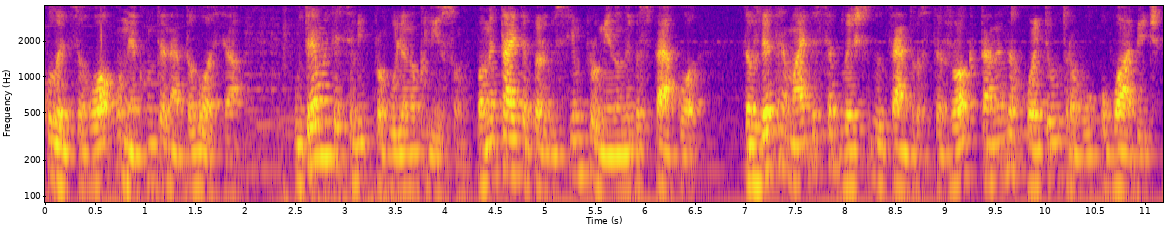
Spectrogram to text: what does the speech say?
коли цього уникнути не вдалося. Утримуйтеся від прогулянок лісом. Пам'ятайте передусім про міну небезпеку. Завжди тримайтеся ближче до центру стежок та не заходьте у траву обабіч.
